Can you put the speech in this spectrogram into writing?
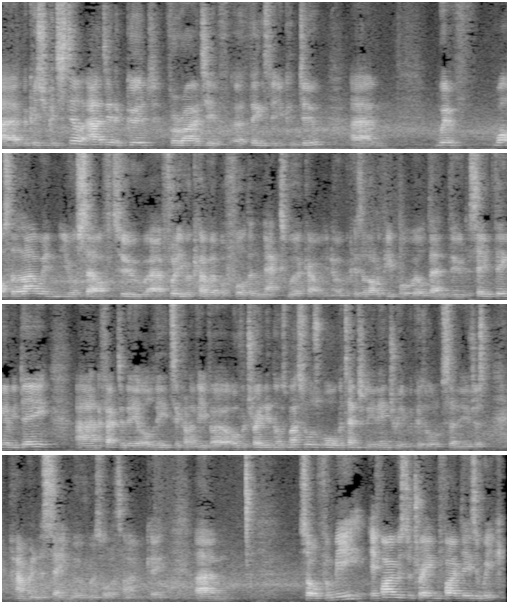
uh, because you can still add in a good variety of uh, things that you can do um, with whilst allowing yourself to uh, fully recover before the next workout, you know, because a lot of people will then do the same thing every day and effectively it will lead to kind of either overtraining those muscles or potentially an injury because all of a sudden you're just hammering the same movements all the time, okay? Um, so for me, if I was to train five days a week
